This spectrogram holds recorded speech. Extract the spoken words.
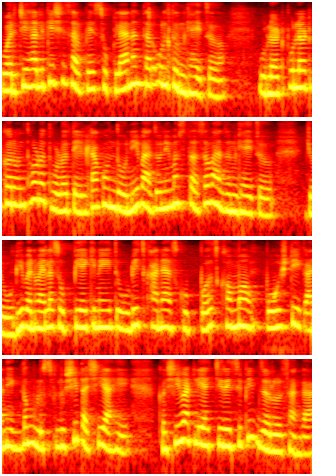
वरची हलकीशी सरफेस सुकल्यानंतर उलटून घ्यायचं. उलटपुलट करून थोडं थोडं तेल टाकून दोन्ही बाजूनी मस्त असं भाजून घ्यायचं. जेवढी बनवायला सोपी आहे की नाही तेवढीच खाण्यास खूपच खम पौष्टिक आणि एकदम लुसलुशीत अशी आहे. कशी वाटली याची रेसिपी जरूर सांगा.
